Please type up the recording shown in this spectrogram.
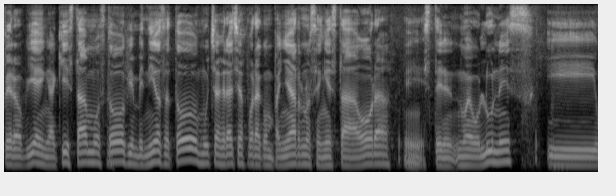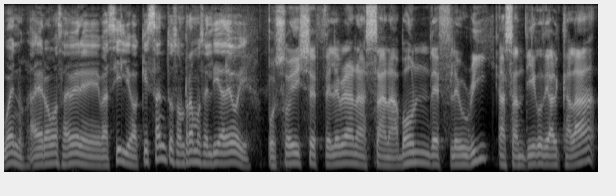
Pero bien, aquí estamos todos. Bienvenidos a todos. Muchas gracias por acompañarnos en esta hora, este nuevo lunes. Y bueno, a ver, vamos a ver, eh, Basilio, ¿a qué santos honramos el día de hoy? Pues hoy se celebran a San Abón de Fleury, a San Diego de Alcalá,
